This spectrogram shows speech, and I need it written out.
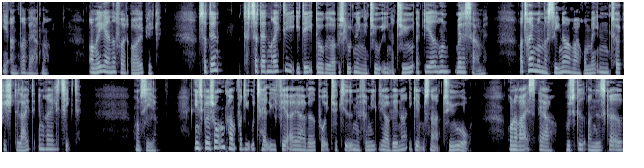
i andre verdener. Om ikke andet for et øjeblik. Så den så da den rigtige idé dukkede op i slutningen af 2021, agerede hun med det samme. Og tre måneder senere var romanen Turkish Delight en realitet. Hun siger, Inspirationen kom fra de utallige ferier, jeg har været på i Tyrkiet med familie og venner igennem snart 20 år. Undervejs er husket og nedskrevet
